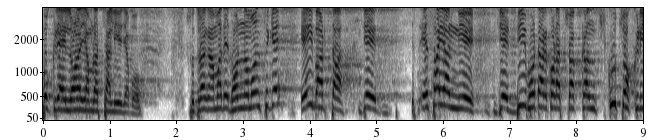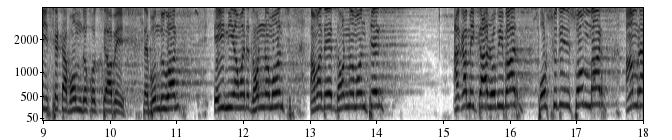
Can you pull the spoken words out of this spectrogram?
প্রক্রিয়ায় লড়াই আমরা চালিয়ে যাব। সুতরাং আমাদের ধন্যমঞ্চ থেকে এই বার্তা যে এসআইআর নিয়ে যে ডি ভোটার করার চক্রান্ত কুচক্রি সেটা বন্ধ করতে হবে। তাই বন্ধুগণ, এই নিয়ে আমাদের ধন্যমঞ্চ আমাদের ধন্যমঞ্চের আগামীকাল রবিবার, পরশুদিন সোমবার আমরা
